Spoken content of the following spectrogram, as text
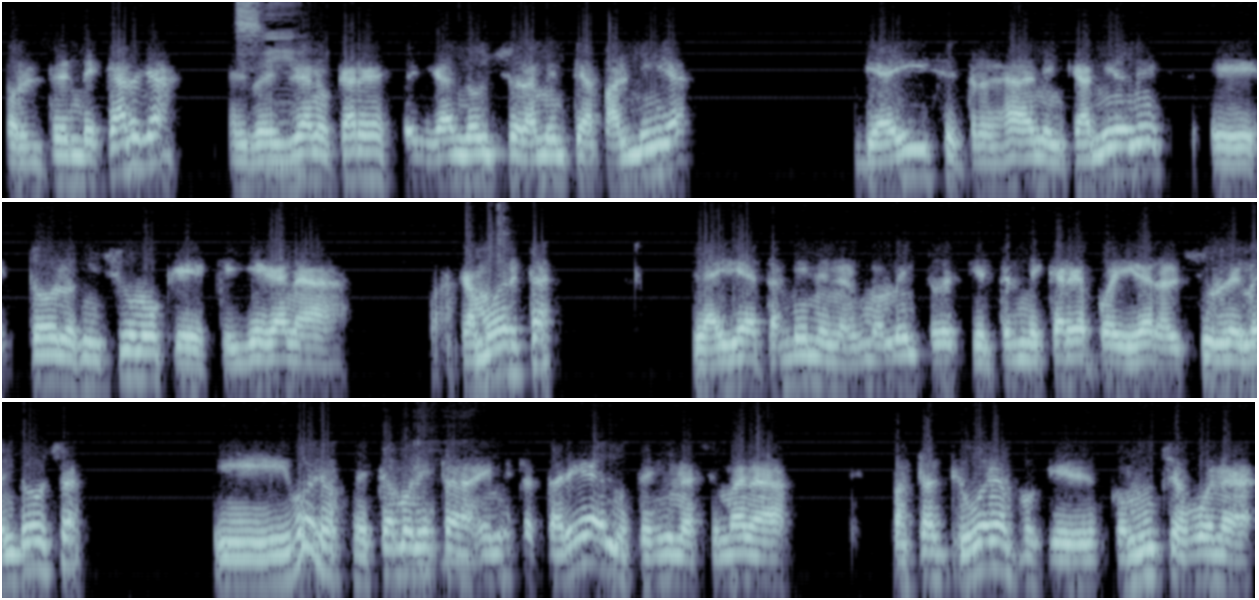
por el tren de carga. El sí. Carga está llegando hoy solamente a Palmira. De ahí se trasladan en camiones eh, todos los insumos que, que llegan a Acá Muerta la idea también en algún momento es que el tren de carga pueda llegar al sur de Mendoza. Y bueno, estamos en esta, en esta tarea, hemos tenido una semana bastante buena porque con muchas buenas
